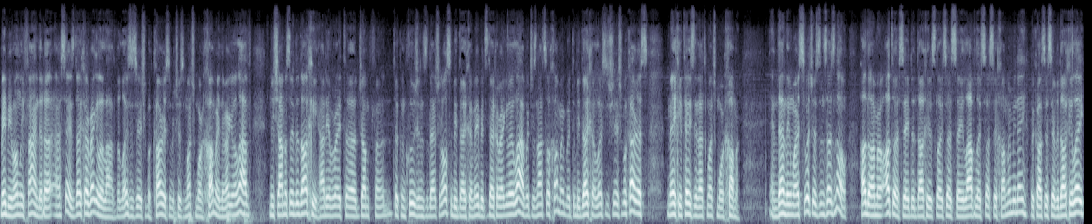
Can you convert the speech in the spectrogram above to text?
maybe you only find that uh, uh, a, a says dacha regular lav, but lois is bakaris, which is much more chamer than regular lav. Mishama say the dachi. How do you have right to jump from, to conclusions that, that should also be dacha? Maybe it's dacha regular lav, which is not so chamer, but to be dacha lois is bakaris, make it taste that's much more chamer. And then the Gemara switches and says, no. How do Amar Ato say the dachi is lois say lav lois say chamer mine because they say v'dachi lei.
